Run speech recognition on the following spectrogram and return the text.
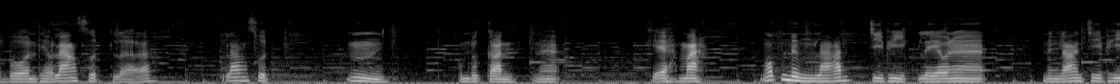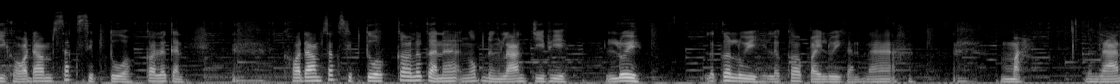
วบนแถวล่างสุดเหรอ ล่างสุด อืมกุมดูกันนะฮะโอเค มา งบ 1 ล้าน GP อีกแล้วนะฮะ1ล้าน GP ขอดำสัก 10 ตัวก็แล้วกัน ขอดำสัก 10 ตัวก็แล้วกันนะฮะงบ 1 ล้าน GP ลุย แล้วก็ลุย แล้วก็ไปลุยกันนะฮะ มา1ล้าน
